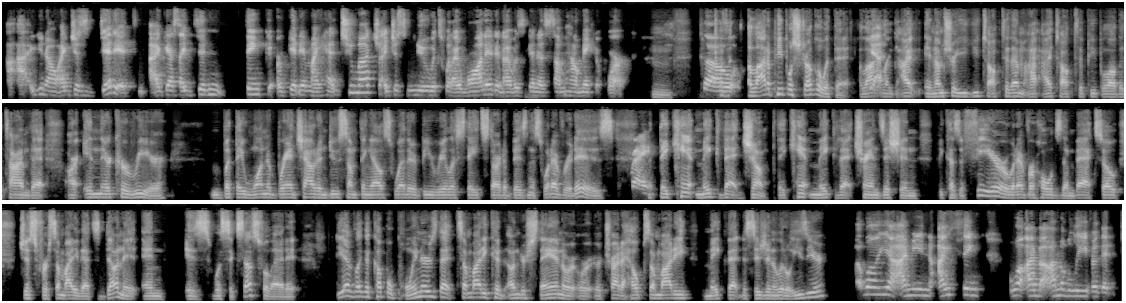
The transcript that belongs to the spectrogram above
I, you know, I just did it. I guess I didn't think or get in my head too much. I just knew it's what I wanted and I was going to somehow make it work. Hmm. So a lot of people struggle with that. A lot Yeah. like I and I'm sure you, you talk to them. I, I talk to people all the time that are in their career, but they want to branch out and do something else, whether it be real estate, start a business, whatever it is. right. But they can't make that jump. They can't make that transition because of fear or whatever holds them back. So just for somebody that's done it and is was successful at it, do you have like a couple pointers that somebody could understand or, or, or try to help somebody make that decision a little easier? Uh, well, yeah. I mean, I think. Well, I'm a, I'm a believer that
